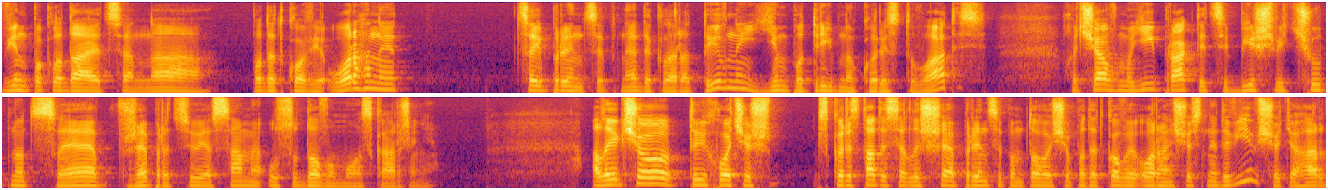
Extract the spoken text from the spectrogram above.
Він покладається на податкові органи. Цей принцип не декларативний, їм потрібно користуватись. Хоча в моїй практиці більш відчутно це вже працює саме у судовому оскарженні. Але якщо ти хочеш скористатися лише принципом того, що податковий орган щось не довів, що тягар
